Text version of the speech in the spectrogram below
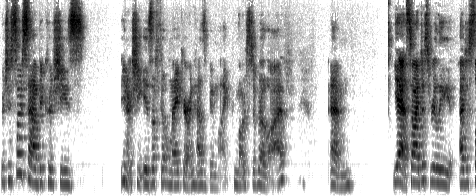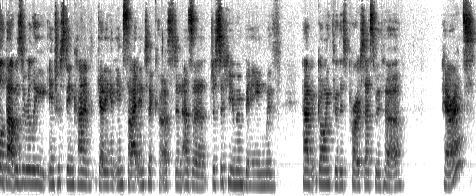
which is so sad because she's you know she is a filmmaker and has been like most of her life. And yeah so i just really i just thought that was a really interesting kind of getting an insight into kirsten as a just a human being with having going through this process with her parents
